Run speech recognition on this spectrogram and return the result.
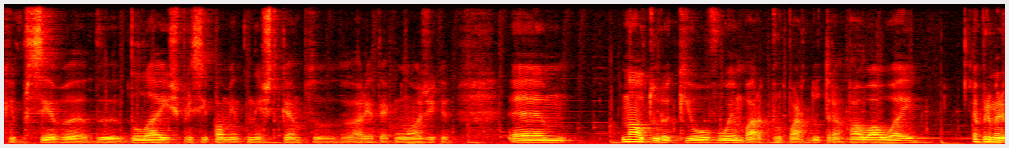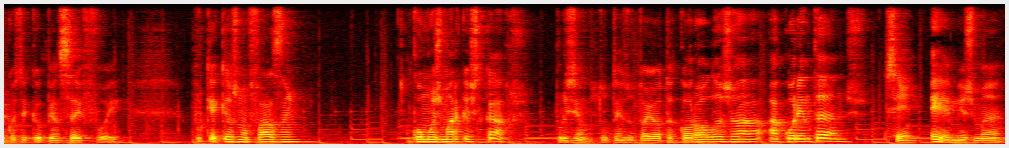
que perceba de, de leis, principalmente neste campo da área tecnológica, um, ehm, na altura que houve o embarque por parte do Trump à Huawei, a primeira coisa que eu pensei foi porque é que eles não fazem como as marcas de carros. Por exemplo, tu tens o Toyota Corolla já há 40 anos. Sim. É a mesma.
